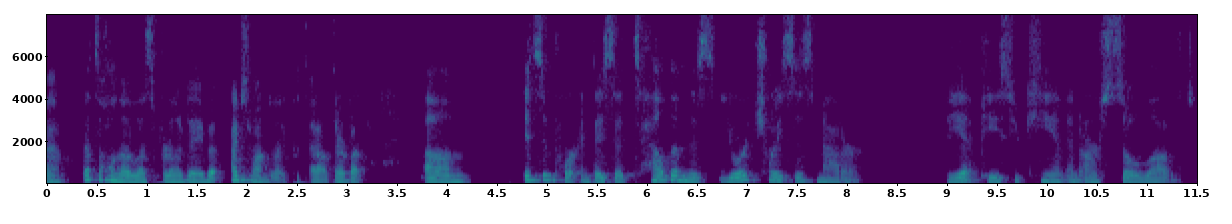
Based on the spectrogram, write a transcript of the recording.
uh, that's a whole nother lesson for another day, but I just wanted to like put that out there. But um, it's important. They said, tell them this your choices matter. Be at peace. You can and are so loved.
